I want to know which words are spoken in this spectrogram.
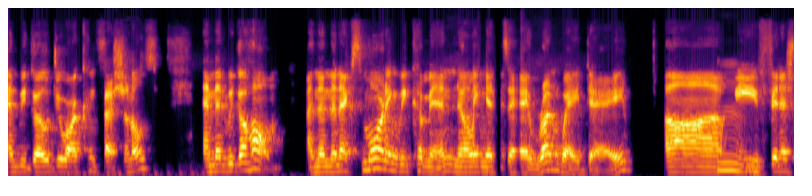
and we go do our confessionals, and then we go home. And then the next morning we come in knowing it's a runway day. Uh, Mm. We finish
